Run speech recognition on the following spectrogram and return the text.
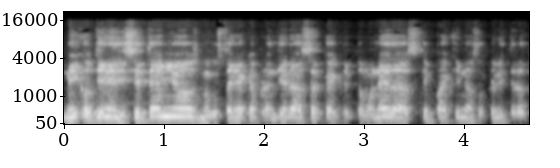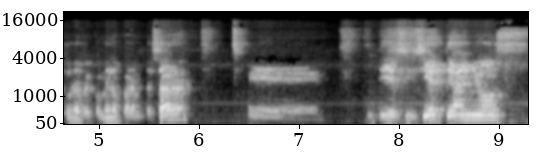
Mi hijo tiene 17 años, me gustaría que aprendiera acerca de criptomonedas. ¿Qué páginas o qué literatura recomiendo para empezar? 17 eh, años.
